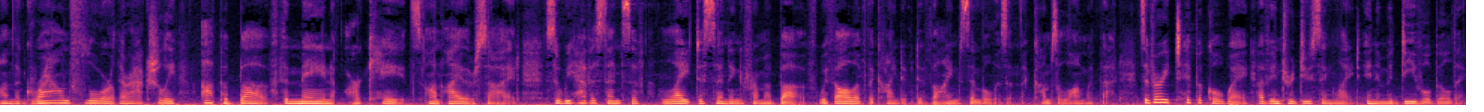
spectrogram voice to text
on the ground floor, they're actually up above the main arcades on either side. So we have a sense of light descending from above with all of the kind of divine symbolism that comes along with that. It's a very typical way of introducing light in a medieval building.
